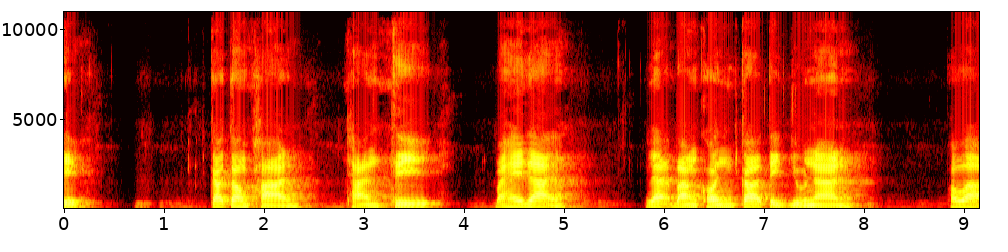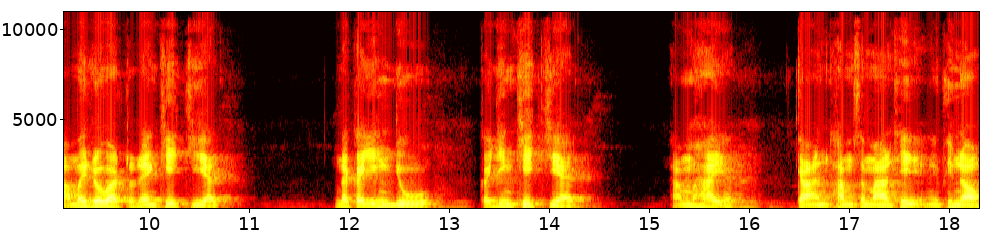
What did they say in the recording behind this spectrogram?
ติ ก็ต้องผ่านฌานสี่ไปให้ได้ และบางคนก็ติดอยู่นาน เพราะว่าไม่รู้ว่าตัวเองขี้เกียจและก็ยิ่งอยู่ก็ยิ่งขี้เกียจทำให้การทำสมาธิในพี่น้อง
